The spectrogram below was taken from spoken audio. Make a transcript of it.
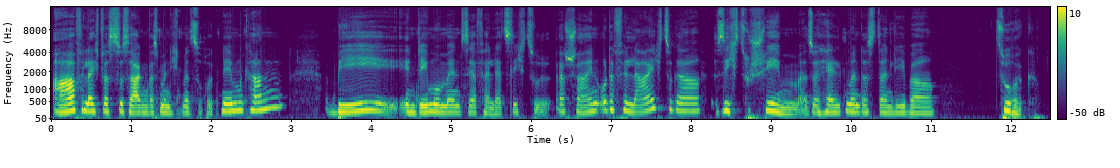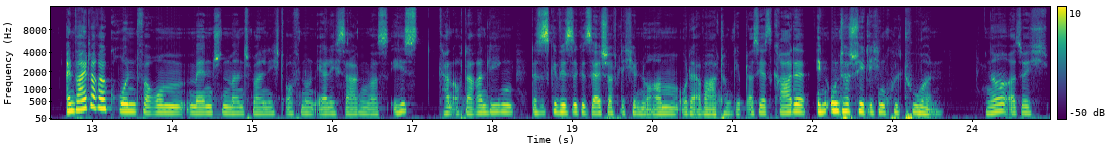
a, vielleicht was zu sagen, was man nicht mehr zurücknehmen kann, b, in dem Moment sehr verletzlich zu erscheinen oder vielleicht sogar sich zu schämen. Also hält man das dann lieber zurück. Ein weiterer Grund, warum Menschen manchmal nicht offen und ehrlich sagen, was ist, kann auch daran liegen, dass es gewisse gesellschaftliche Normen oder Erwartungen gibt. Also jetzt gerade in unterschiedlichen Kulturen. Ne? Also ich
